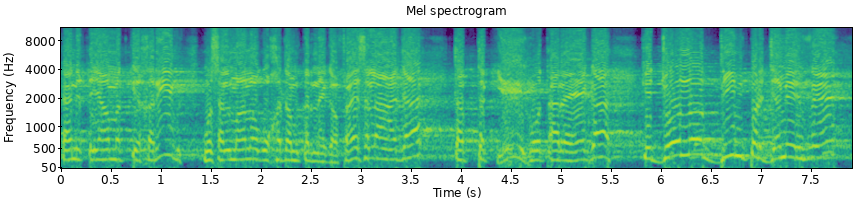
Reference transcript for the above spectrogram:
یعنی قیامت کے قریب مسلمانوں کو ختم کرنے کا فیصلہ آ جائے، تب تک یہی ہوتا رہے گا کہ جو لوگ دین پر جمے ہوئے ہیں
